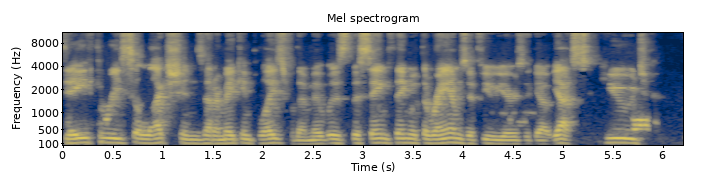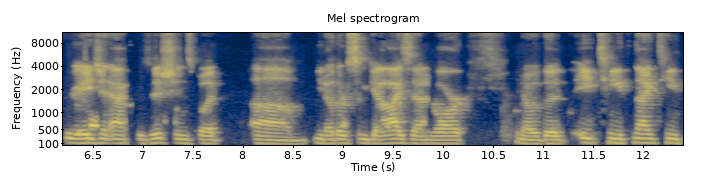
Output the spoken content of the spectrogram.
day three selections that are making plays for them. It was the same thing with the Rams a few years ago. Yes, huge free agent acquisitions, but um, you know there's some guys that are you know the 18th 19th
